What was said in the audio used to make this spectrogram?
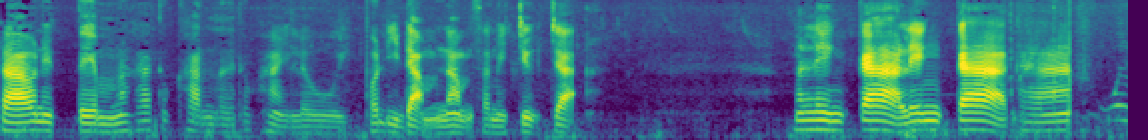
สาวนี่เต็มนะคะ ทุกคันเลยทุกไห่เลยเพราะดีดำนำสมิจึจะมาเล็งก้าเล็งก้าค่ะอุ้ย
